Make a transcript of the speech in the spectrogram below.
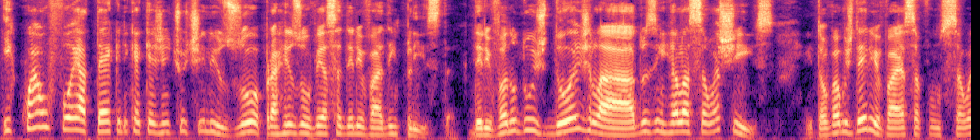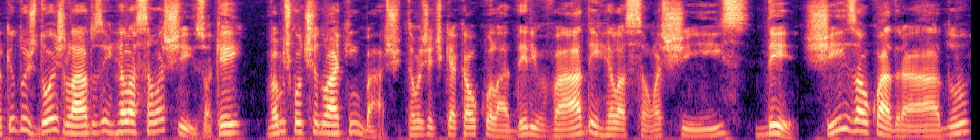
E qual foi a técnica que a gente utilizou para resolver essa derivada implícita? Derivando dos dois lados em relação a x. Então, vamos derivar essa função aqui dos dois lados em relação a x, ok? Vamos continuar aqui embaixo. Então, a gente quer calcular a derivada em relação a x de x ao quadrado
